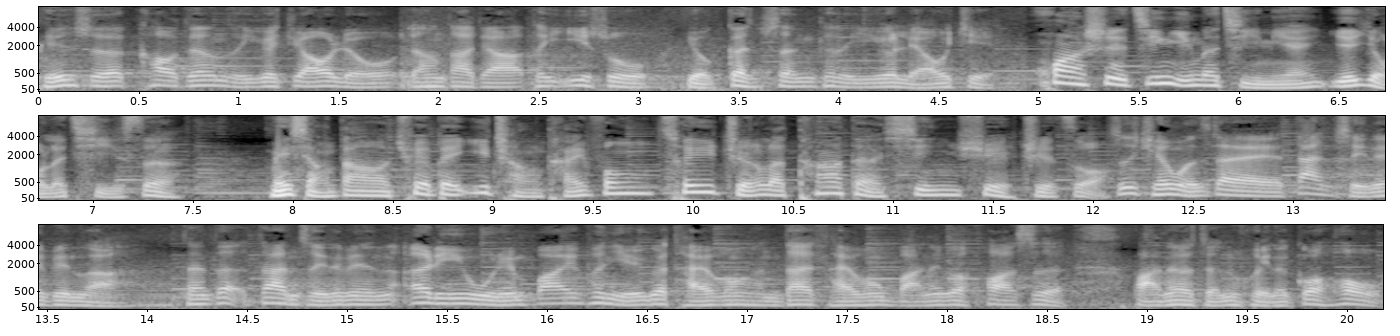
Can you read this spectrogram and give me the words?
平时靠这样子一个交流，让大家对艺术有更深刻的一个了解。画室经营了几年，也有了起色，没想到却被一场台风摧折了他的心血之作。之前我是在淡水那边啦。但在淡水那边，二零一五年八月份有一个台风，很大台风把那个画室把那个整毁了过后，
